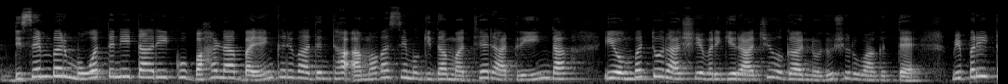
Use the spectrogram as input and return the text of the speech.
ಡಿಸೆಂಬರ್ ಮೂವತ್ತನೇ ತಾರೀಕು ಬಹಳ ಭಯಂಕರವಾದಂತಹ ಅಮಾವಾಸ್ಯೆ ಮುಗಿದ ಮಧ್ಯರಾತ್ರಿಯಿಂದ ಈ ಒಂಬತ್ತು ರಾಶಿಯವರಿಗೆ ರಾಜಯೋಗ ಅನ್ನೋದು ಶುರುವಾಗುತ್ತೆ. ವಿಪರೀತ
